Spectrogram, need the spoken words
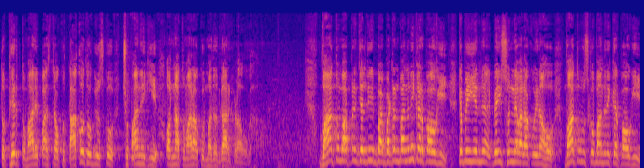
تو پھر تمہارے پاس نہ کوئی طاقت ہوگی اس کو چھپانے کی، اور نہ تمہارا کوئی مددگار کھڑا ہوگا۔ وہاں تم اپنے جلدی بٹن بند نہیں کر پاؤ گی کہ بھئی یہ بھئی سننے والا کوئی نہ ہو۔ وہاں تم اس کو بند نہیں کر پاؤ گی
